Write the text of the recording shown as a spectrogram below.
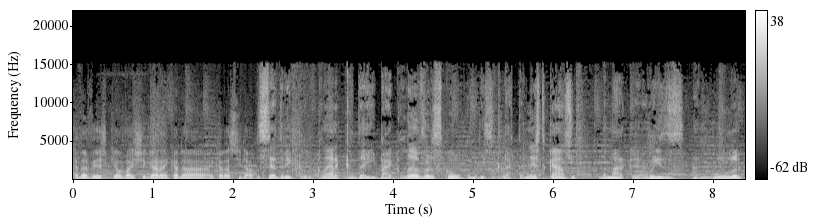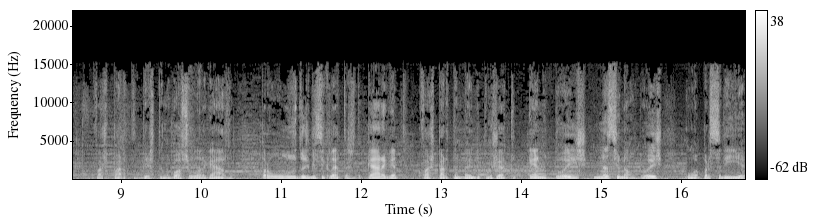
cada vez que ele vai chegar em cada, em cada cidade. Cedric Leclerc da e-Bike Lovers com uma bicicleta, neste caso da marca Rees Buller, faz parte deste negócio largado para o uso das bicicletas de carga, faz parte também do projeto N2, Nacional 2, com a parceria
